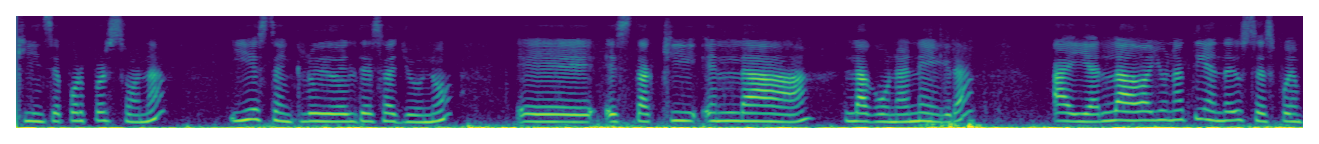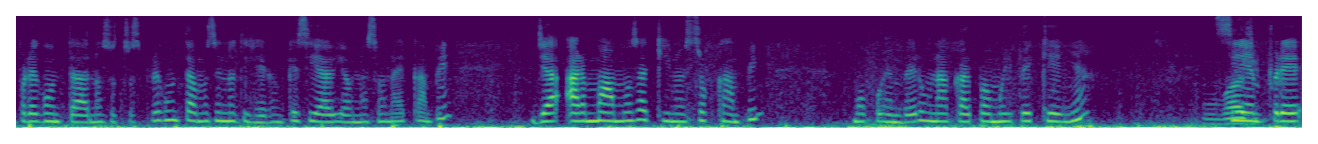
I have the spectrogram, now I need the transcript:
15 eh, por persona y está incluido el desayuno. está aquí en la Laguna Negra, ahí al lado hay una tienda y ustedes pueden preguntar, nosotros preguntamos y nos dijeron que sí había una zona de camping. Ya armamos aquí nuestro camping. Como pueden ver una carpa muy pequeña. Siempre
